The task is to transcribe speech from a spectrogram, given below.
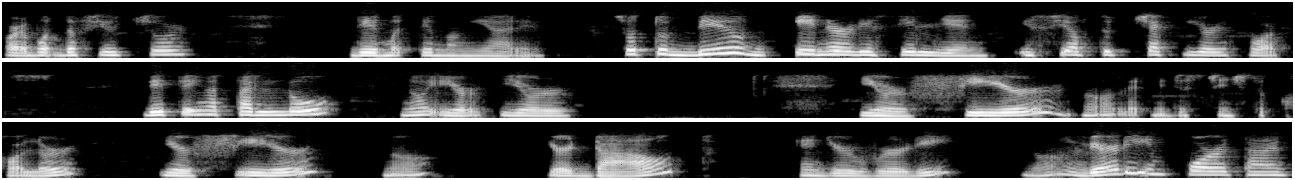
or about the future, di mo mangyari. So to build inner resilience is you have to check your thoughts. Dito nga talo, no, your your your fear, no, let me just change the color. Your fear, no, your doubt and your worry, no. Very important.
